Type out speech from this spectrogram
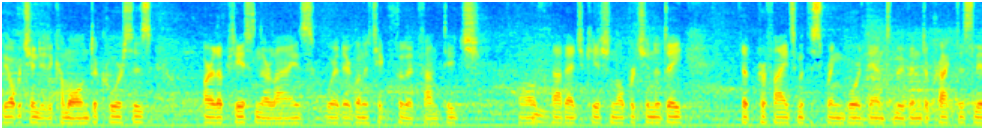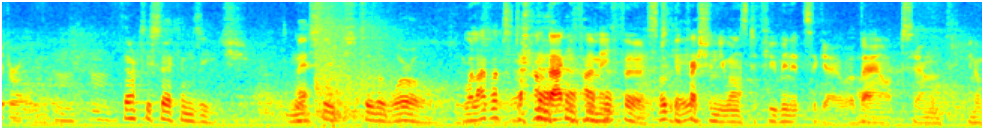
the opportunity to come on to courses are at a place in their lives where they're going to take full advantage of hmm. that educational opportunity that provides them with the springboard then to move into practice later on. Hmm. Thirty seconds each. Message to the world. Well, I wanted to come back, if I may, first to the question you asked a few minutes ago about, um, you know,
